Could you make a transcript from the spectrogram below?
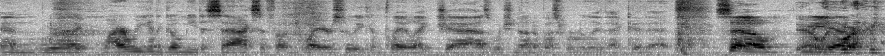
and we were like, why are we gonna go meet a saxophone player so we can play like jazz, which none of us were really that good at. So Yeah, we, we uh, were.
